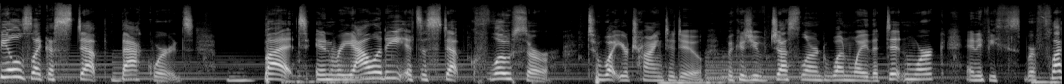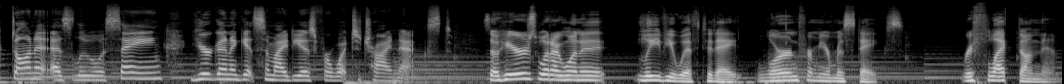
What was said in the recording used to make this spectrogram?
feels like a step backwards. But in reality, it's a step closer to what you're trying to do because you've just learned one way that didn't work. And if you th- reflect on it, as Lou was saying, you're going to get some ideas for what to try next. So here's what I want to leave you with today learn from your mistakes, reflect on them,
